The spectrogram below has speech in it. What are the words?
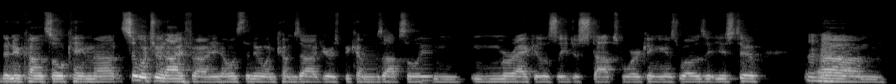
the new console came out similar to an iphone you know once the new one comes out yours becomes obsolete and miraculously just stops working as well as it used to. Mhm. um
